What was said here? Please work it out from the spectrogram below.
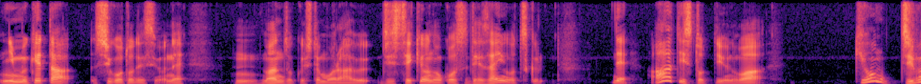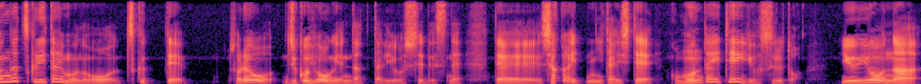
に向けた仕事ですよね。うん、満足してもらう実績を残すデザインを作る。でアーティストっていうのは基本自分が作りたいものを作ってそれを自己表現だったりをしてですねで社会に対してこう問題定義をするというような、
